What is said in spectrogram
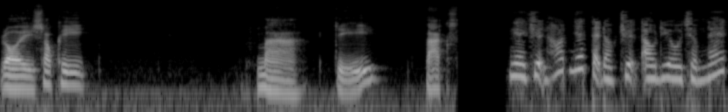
Rồi sau khi mà chỉ tạc Nghe chuyện hot nhất tại đọc truyện audio.net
